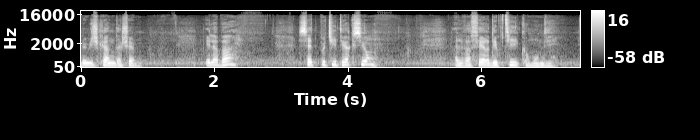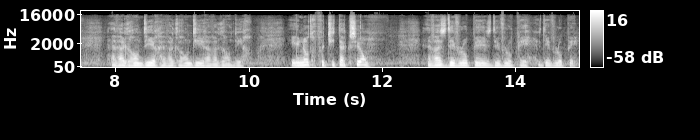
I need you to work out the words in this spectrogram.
le mishkan d'Hachem. Et là-bas, cette petite action, elle va faire des petits, comme on dit. Elle va grandir, elle va grandir, elle va grandir. Et une autre petite action, elle va se développer, se développer, se développer.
